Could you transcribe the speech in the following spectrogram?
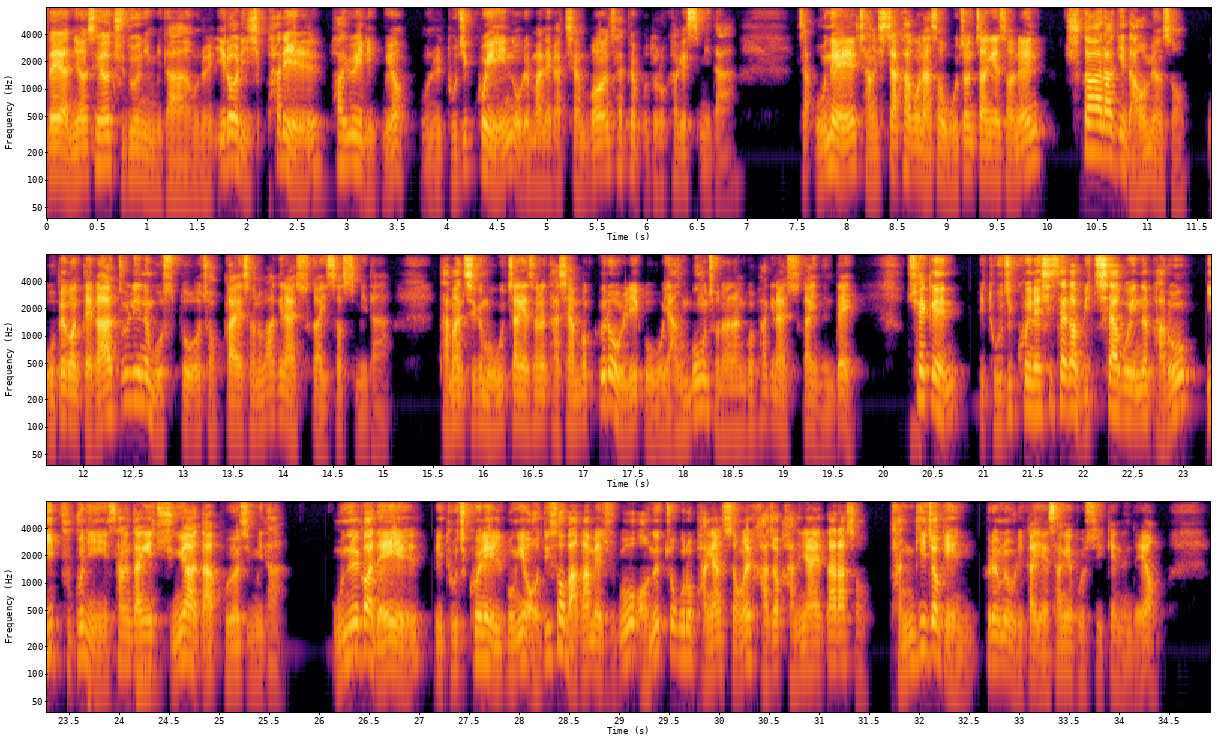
네, 안녕하세요. 주도현입니다. 오늘 1월 28일 화요일이고요. 오늘 도지코인 오랜만에 같이 한번 살펴보도록 하겠습니다. 자, 오늘 장 시작하고 나서 오전장에서는 추가 하락이 나오면서 500원대가 뚫리는 모습도 저가에서는 확인할 수가 있었습니다. 다만 지금 오후장에서는 다시 한번 끌어올리고 양봉 전환한 걸 확인할 수가 있는데 최근 이 도지코인의 시세가 위치하고 있는 바로 이 부분이 상당히 중요하다 보여집니다. 오늘과 내일 이 도지코인의 일봉이 어디서 마감해주고 어느 쪽으로 방향성을 가져가느냐에 따라서 단기적인 흐름을 우리가 예상해 볼 수 있겠는데요.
